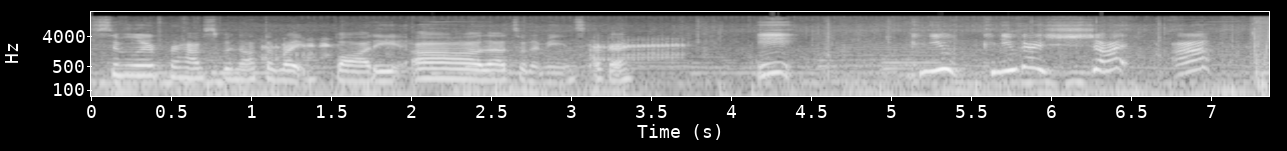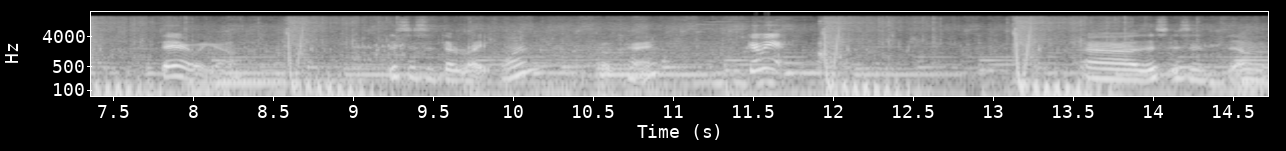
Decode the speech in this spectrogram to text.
Similar perhaps, but not the right body. Oh, that's what it means. Okay. Eat. Can you, can you guys shut up? There we go. This isn't the right one. Okay. Come here. Uh, this isn't, um,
